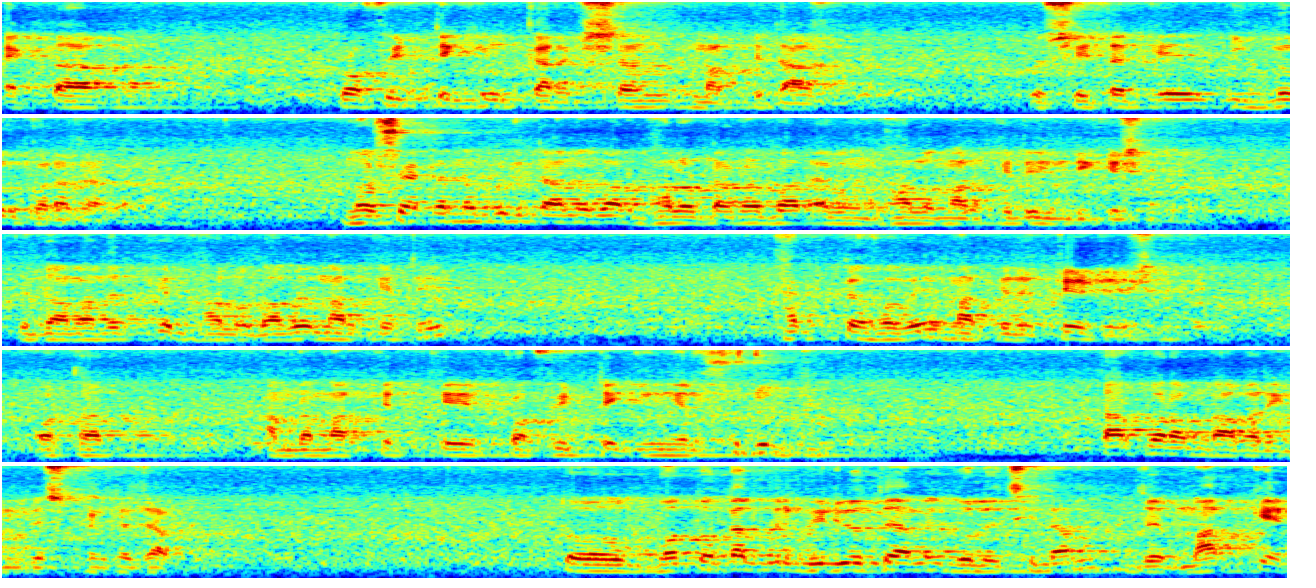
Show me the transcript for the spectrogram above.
একটা প্রফিট টেকিং কারেকশান মার্কেটে আসবে। তো সেটাকে ইগনোর করা যাবে না। নশো একানব্বই কোটি টার্নওভার ভালো টার্নওভার এবং ভালো মার্কেটের ইন্ডিকেশন কিন্তু আমাদেরকে ভালোভাবে মার্কেটে থাকতে হবে মার্কেটের ট্রেডের সাথে। অর্থাৎ আমরা মার্কেটকে প্রফিট টেকিংয়ের সুযোগ দিব। তারপর আমরা আবার ইনভেস্টমেন্টে যাব। তো গতকালকের ভিডিওতে আমি বলেছিলাম যে মার্কেট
